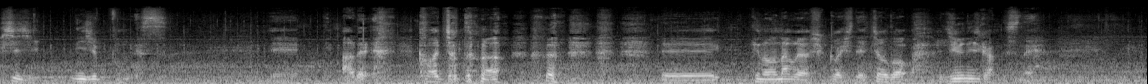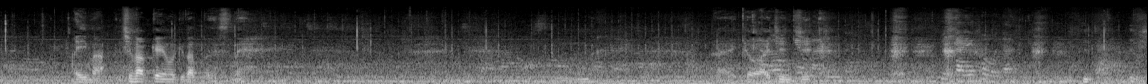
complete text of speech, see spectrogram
7時20分です、えーあれ？変わっちゃったな、えー昨日名古屋出港してちょうど12時間ですね。今千葉県沖だったですね、今日は一日。一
